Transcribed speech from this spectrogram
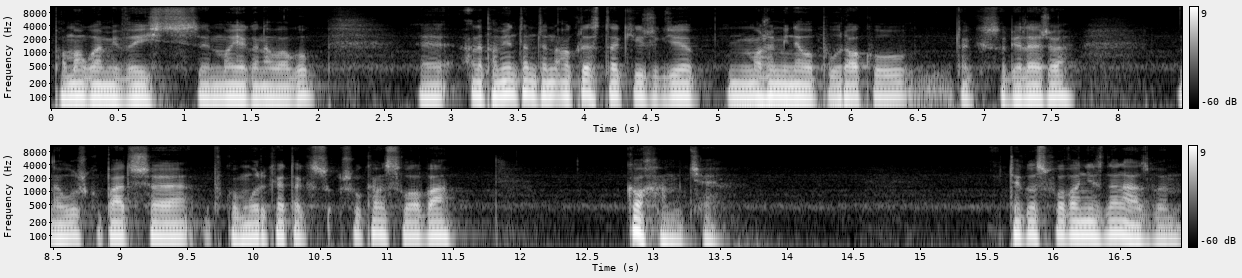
pomogła mi wyjść z mojego nałogu. Y, Ale pamiętam ten okres taki, że gdzie może minęło pół roku, tak sobie leżę, na łóżku patrzę w komórkę, tak szukam słowa kocham cię. I tego słowa nie znalazłem.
